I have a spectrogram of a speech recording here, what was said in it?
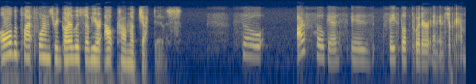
all the platforms regardless of your outcome objectives? So, our focus is Facebook, Twitter, and Instagram.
